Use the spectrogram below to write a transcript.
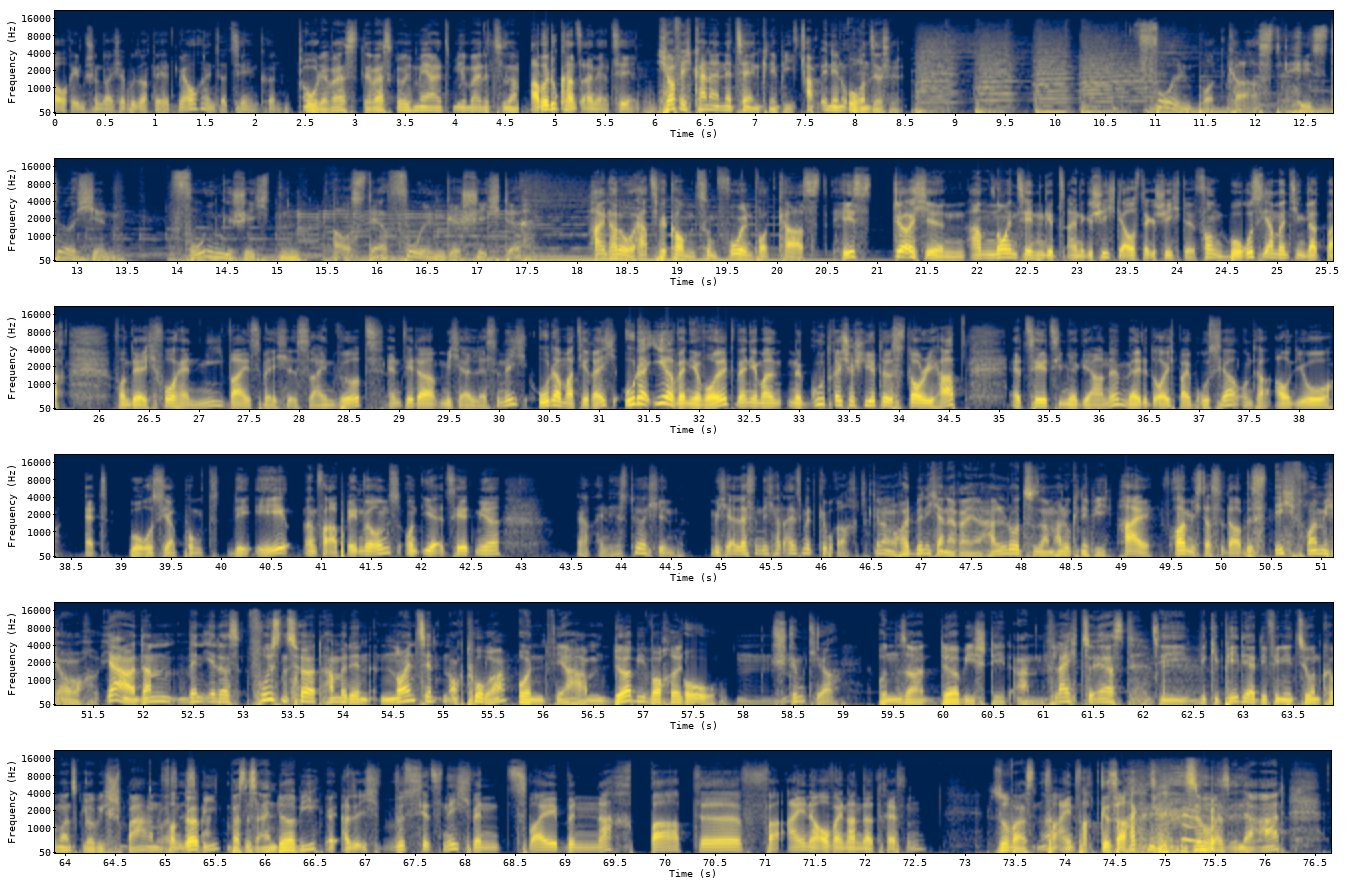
auch eben schon da. Ich habe gesagt, der hätte mir auch eins erzählen können. Oh, der weiß, der weiß, glaube ich, mehr als wir beide zusammen. Aber du kannst einen erzählen. Ich hoffe, ich kann einen erzählen, Knippi. Ab in den Ohrensessel. Fohlen-Podcast Histörchen. Fohlengeschichten aus der Fohlengeschichte. Hi und hallo, herzlich willkommen zum Fohlen-Podcast Histörchen. Am 19. gibt es eine Geschichte aus der Geschichte von Borussia Mönchengladbach, von der ich vorher nie weiß, welche es sein wird. Entweder Michael Lessenich oder Matti Rech oder ihr, wenn ihr wollt. Wenn ihr mal eine gut recherchierte Story habt, erzählt sie mir gerne. Meldet euch bei Borussia unter audio at borussia.de. Dann verabreden wir uns und ihr erzählt mir ja, ein Histörchen. Michael Lessenich hat eins mitgebracht. Genau, heute bin ich an der Reihe. Hallo zusammen, hallo Knippi. Hi, freue mich, dass du da bist. Ich freue mich auch. Ja, dann, wenn ihr das frühestens hört, haben wir den 19. Oktober und wir haben Derby-Woche. Oh, stimmt ja. Unser Derby steht an. Vielleicht zuerst die Wikipedia-Definition können wir uns, glaube ich, sparen. Was Von ist, Derby? Was ist ein Derby? Äh, Also ich wüsste jetzt nicht, wenn zwei benachbarte Vereine aufeinandertreffen, Sowas, ne? vereinfacht gesagt. Sowas in der Art.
